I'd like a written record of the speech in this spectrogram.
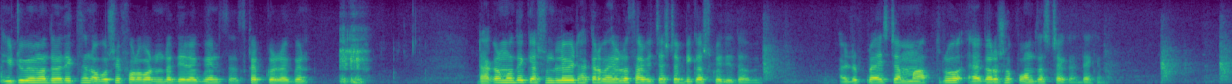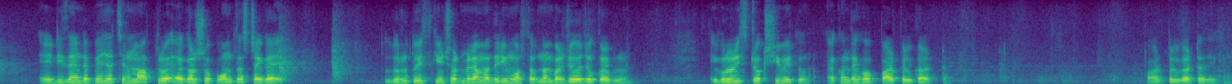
ইউটিউবের মাধ্যমে দেখছেন অবশ্যই ফলো বাটনটা দিয়ে রাখবেন সাবস্ক্রাইব করে রাখবেন। ঢাকার মধ্যে ক্যাশ অন ডেলিভারি ঢাকার বাইরে হলো সার্ভিস চার্জটা বিকাশ করে দিতে হবে। আর এটার প্রাইসটা মাত্র এগারোশো পঞ্চাশ টাকা, দেখেন। এই ডিজাইনটা পেয়ে যাচ্ছেন মাত্র এগারোশো পঞ্চাশ টাকায়। তো দ্রুত স্ক্রিনশট মেরে আমাদের এই হোয়াটসঅ্যাপ নাম্বার যোগাযোগ করে ফেলুন। এগুলোর স্টক সীমিত। এখন দেখো পার্পেল কালারটা পার্পেল কালারটা দেখেন।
